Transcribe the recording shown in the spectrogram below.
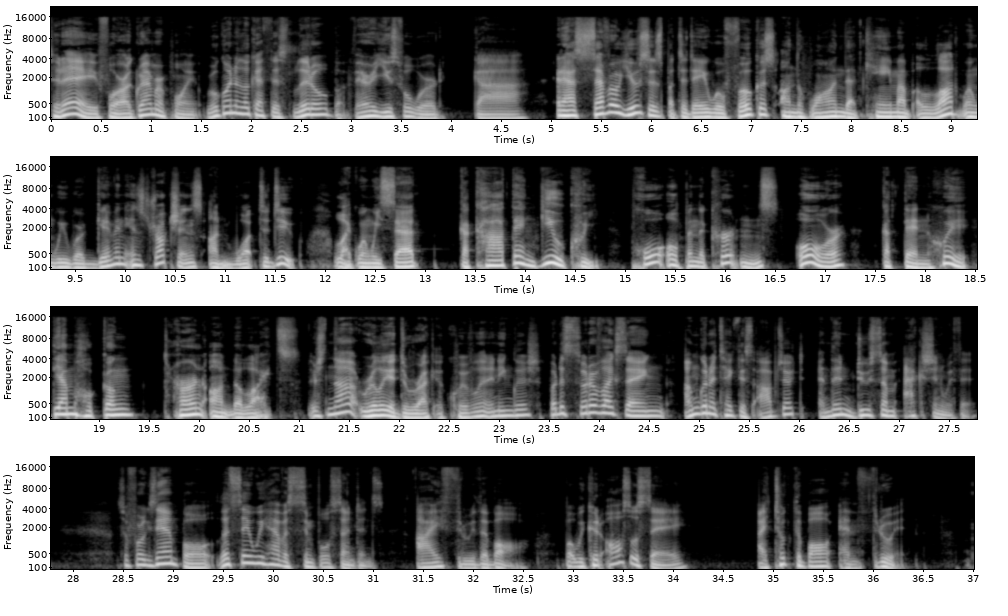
Today, for our grammar point, we're going to look at this little but very useful word, ga. It has several uses, but today we'll focus on the one that came up a lot when we were given instructions on what to do. Like when we said, "Kakaten gyu kui," pull open the curtains, or turn on the lights. There's not really a direct equivalent in English, but it's sort of like saying, I'm going to take this object and then do some action with it. So, for example, let's say we have a simple sentence I threw the ball. But we could also say, I took the ball and threw it.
